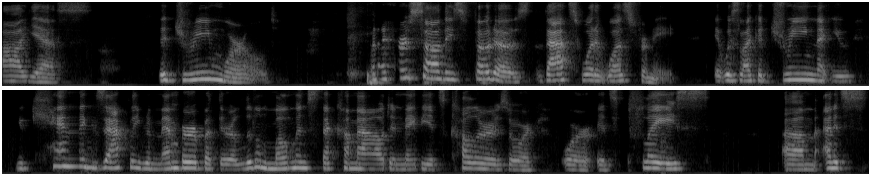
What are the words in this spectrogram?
Ah, yes. The dream world. When I first saw these photos, that's what it was for me. It was like a dream that you you can't exactly remember, but there are little moments that come out, and maybe it's colors or or its place. Um, and it's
